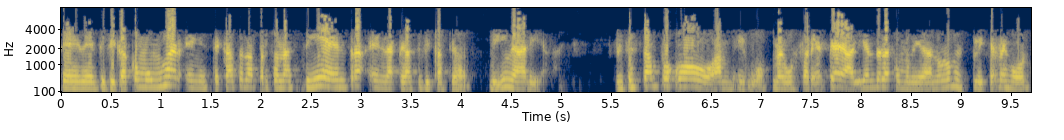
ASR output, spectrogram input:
se identifica como mujer, en este caso la persona sí entra en la clasificación binaria. Eso está un poco ambiguo. Me gustaría que alguien de la comunidad nos lo explique mejor.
